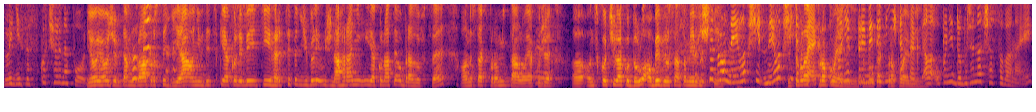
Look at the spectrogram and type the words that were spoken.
lidi se skočili na pódium. Jo, jo, že tam byla prostě díra oni vždycky jako kdyby ti herci totiž byli už na hraní jako na té obrazovce a ono se tak promítalo, jakože uh, on skočil jako dolů a objevil se na tom To jevišti. prostě bylo nejlepší, nejlepší Že to efekt, propojení, úplně to primitivní propojení. efekt, ale úplně dobře načasovaný,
